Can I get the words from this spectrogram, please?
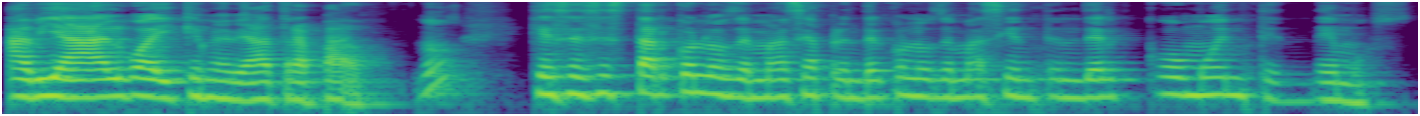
había algo ahí que me había atrapado, ¿no? Que es ese estar con los demás y aprender con los demás y entender cómo entendemos,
